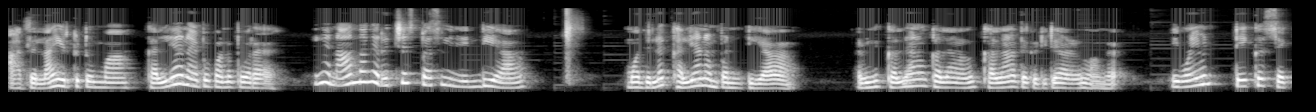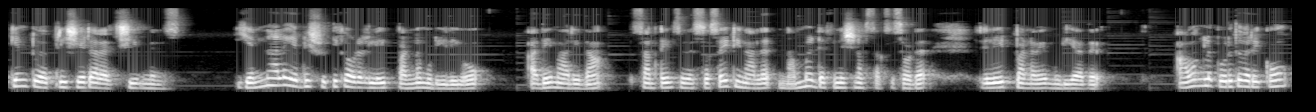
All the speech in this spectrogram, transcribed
அதெல்லாம் இருக்கட்டும்மா. கல்யாணம் எப்போ பண்ண போகிற ஏங்க நான் தாங்க ரிச்சஸ்ட் பர்சன் இன் இந்தியா முதல்ல கல்யாணம் பண்ணிட்டியா? அப்படின்னு கல்யாணம் கல்யாணம் கல்யாணத்தை கட்டிகிட்டே அழுவாங்க. I won't even take a second to appreciate our achievements என்னால் எப்படி ஸ்ருத்திகாவோட ரிலேட் பண்ண முடியலையோ அதே மாதிரி தான் சம்டைம்ஸ் இந்த சொசைட்டினால் நம்ம டெஃபினேஷன் ஆஃப் சக்ஸஸோட ரிலேட் பண்ணவே முடியாது. அவங்கள பொறுத்த வரைக்கும்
